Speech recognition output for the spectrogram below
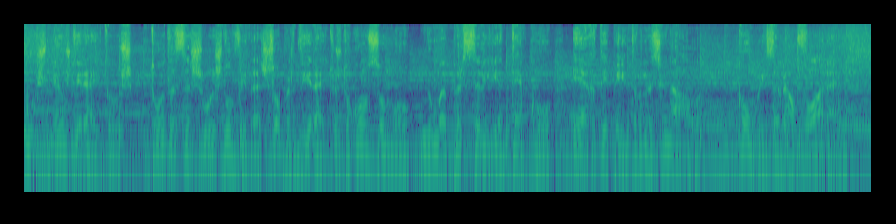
Os meus direitos. Todas as suas dúvidas sobre direitos do consumo numa parceria DECO-RDP Internacional com Isabel Flora.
